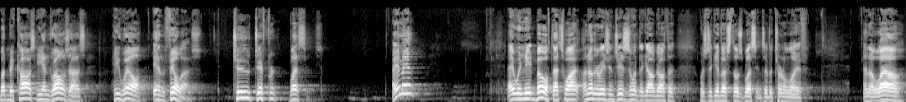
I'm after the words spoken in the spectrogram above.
but because He indwells us, He will infill us. Two different blessings. Amen. And we need both. That's why another reason Jesus went to Golgotha was to give us those blessings of eternal life and allow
